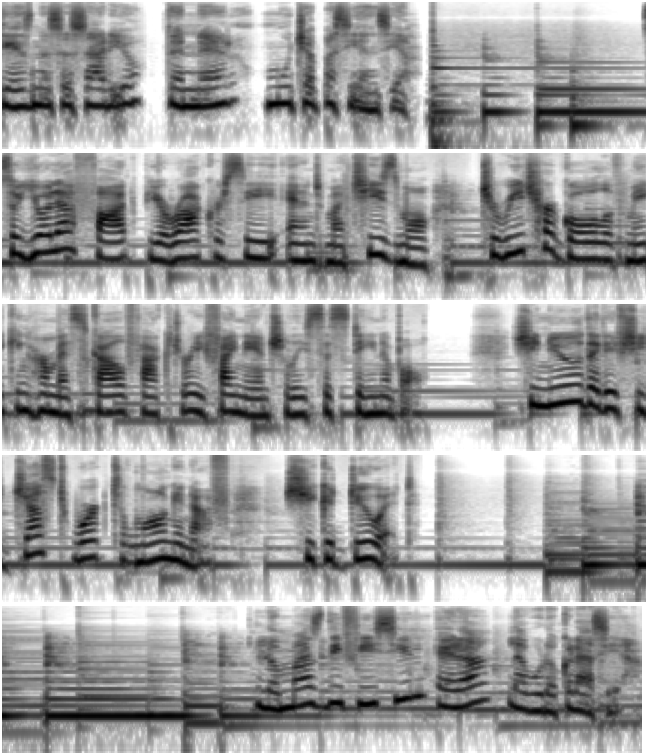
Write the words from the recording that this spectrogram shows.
que es necesario tener mucha paciencia. So Yola fought bureaucracy and machismo to reach her goal of making her mezcal factory financially sustainable. She knew that if she just worked long enough, she could do it. Lo más difícil era la burocracia,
